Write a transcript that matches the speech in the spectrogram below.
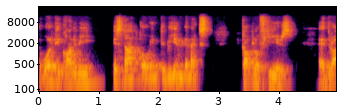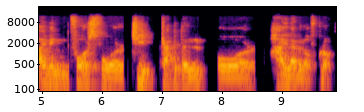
The world economy is not going to be in the next couple of years a driving force for cheap capital or high level of growth.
